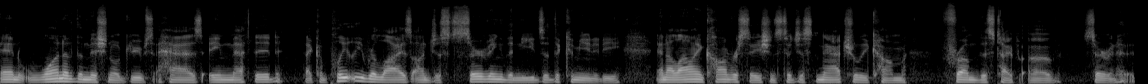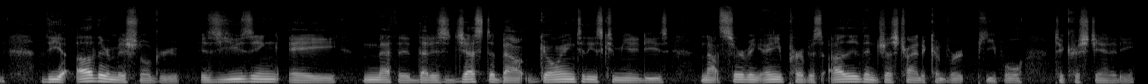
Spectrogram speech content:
And one of the missional groups has a method that completely relies on just serving the needs of the community and allowing conversations to just naturally come from this type of servanthood. The other missional group is using a method that is just about going to these communities, not serving any purpose other than just trying to convert people to Christianity.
